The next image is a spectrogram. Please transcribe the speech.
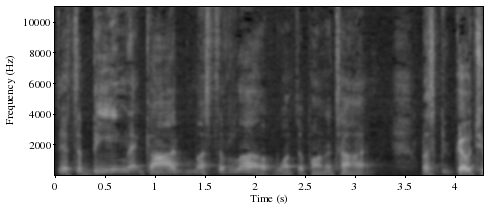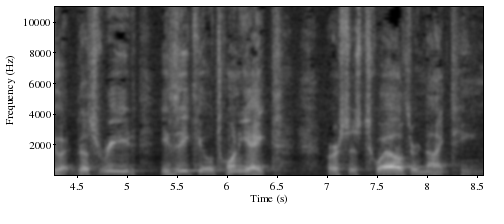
there's a being that God must have loved once upon a time. Let's go to it. Let's read Ezekiel 28, verses 12 through 19.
